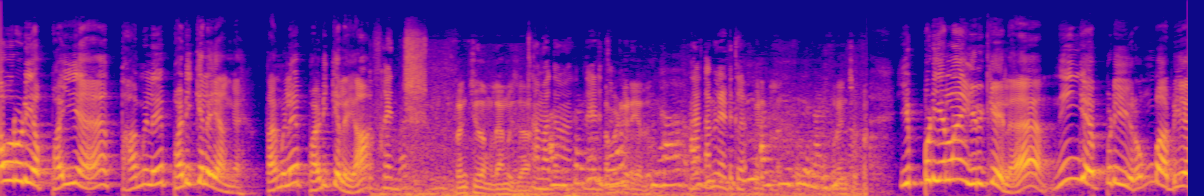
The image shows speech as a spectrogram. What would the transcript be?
அவருடைய பையன் தமிழே படிக்கலையாங்க. தமிழே படிக்கலையா? ஃப்ரெஞ்ச் ஃப்ரெஞ்சு தான் லாங்குவேஜா ஆமாம் தான் நான் எடுத்தேன் தமிழ் கிடையாது. நான் தமிழ் எடுக்கல. ஃப்ரெஞ்சு இப்படியெல்லாம் இருக்கையில் நீங்கள் எப்படி ரொம்ப அப்படியே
